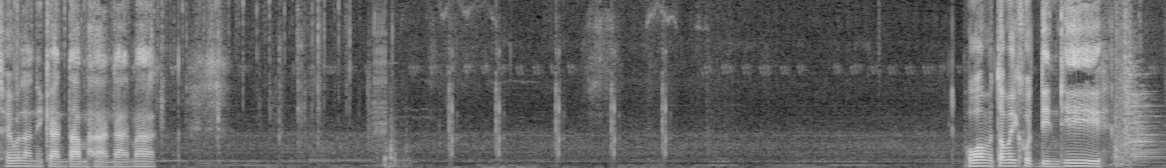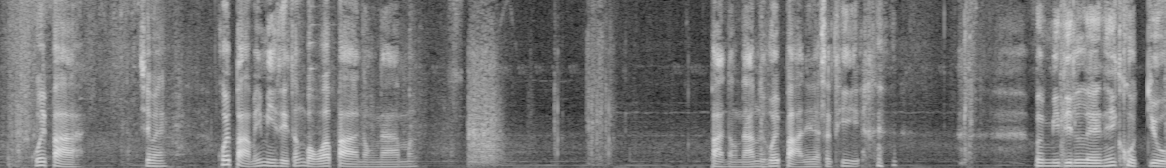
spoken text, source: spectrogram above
ใช้เวลาในการตามหานานมาก ราะว่ามันต้องไปขุดดินที่กล้วยป่า ใช่ไหมกล้วยป่าไม่มีสิต้องบอกว่าป่าหนองน้ำมั้งป่าหนองน้ำหรือห้วยป่านี่แหละสักที่ มันมีดินเลนให้ขุดอยู่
